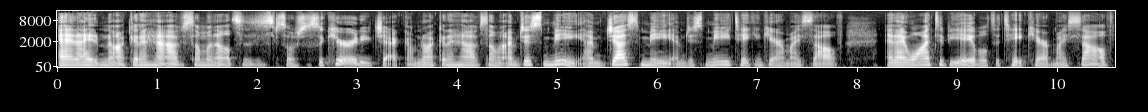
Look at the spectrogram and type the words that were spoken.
And I'm not going to have someone else's social security check. I'm not going to have someone, I'm just me. I'm just me. I'm just me taking care of myself. And I want to be able to take care of myself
